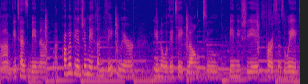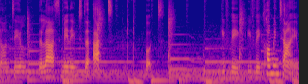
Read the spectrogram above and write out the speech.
Um, it has been a, probably a Jamaican thing where you know, they take long to initiate, persons wait until the last minute to act. But if they, if they come in time,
